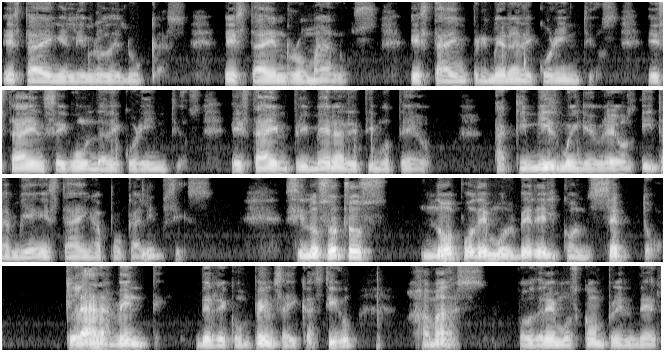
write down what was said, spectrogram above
está en el libro de Lucas, está en Romanos, está en Primera de Corintios, está en Segunda de Corintios, está en Primera de Timoteo, aquí mismo en Hebreos y también está en Apocalipsis. Si nosotros no podemos ver el concepto claramente de recompensa y castigo, jamás podremos comprender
